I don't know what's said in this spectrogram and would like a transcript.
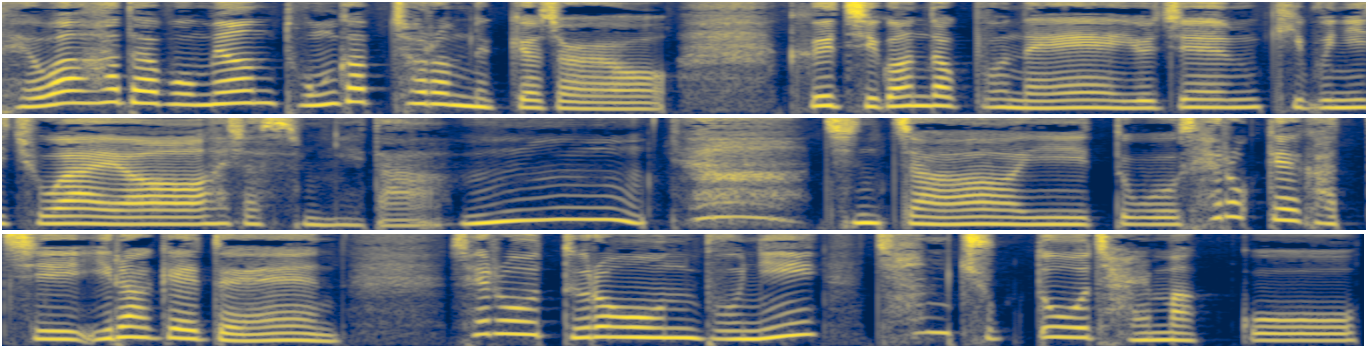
대화하다 보면 동갑처럼 느껴져요. 그 직원 덕분에 요즘 기분이 좋아요 하셨습니다. 음, 진짜 이 또 새롭게 같이 일하게 된 새로 들어온 분이 참 죽도 잘 맞고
